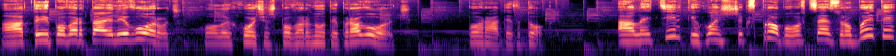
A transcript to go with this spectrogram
А ти повертай ліворуч, коли хочеш повернути праворуч, порадив док. Але тільки гонщик спробував це зробити,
